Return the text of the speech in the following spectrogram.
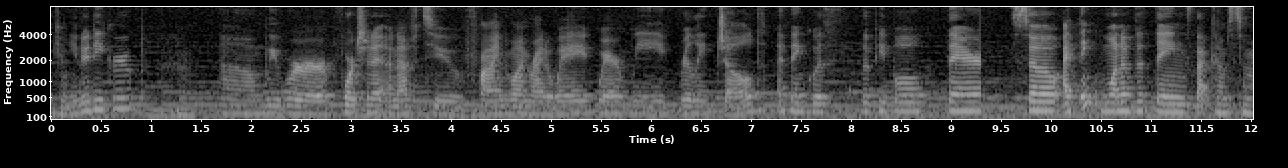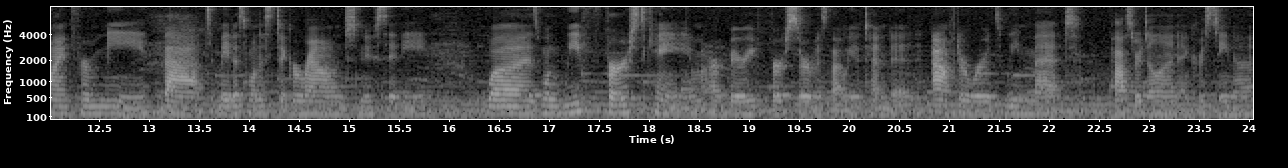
community group we were fortunate enough to find one right away where we really gelled, I think, with the people there. So I think one of the things that comes to mind for me that made us want to stick around New City was when we first came, our very first service that we attended. Afterwards, we met Pastor Dylan and Christina,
